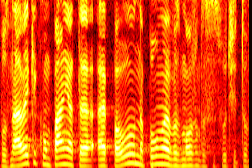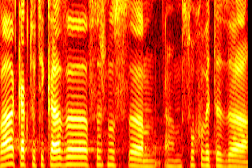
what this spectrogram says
Познавайки компанията Apple, напълно е възможно да се случи това. Както ти каза, всъщност слуховете за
